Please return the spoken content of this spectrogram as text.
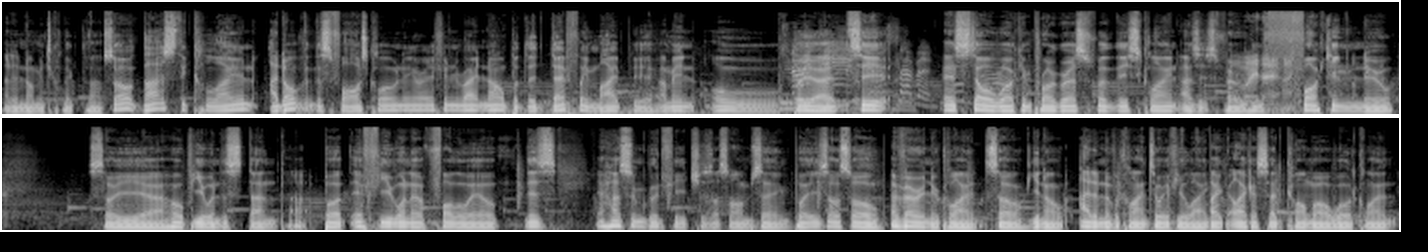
I did not mean to click that. So that's the client. I don't think there's force cloning or anything right now, but there definitely might be. I mean, oh. But yeah, see, it's still a work in progress for this client as it's very fucking new. So yeah, I hope you understand that. But if you want to follow it up, there's it has some good features, that's all I'm saying. But it's also a very new client. So, you know, add another client to it if you like. Like like I said, Karma World client.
